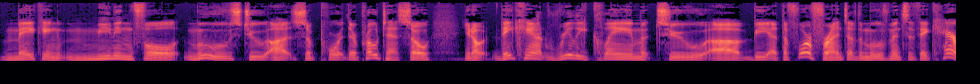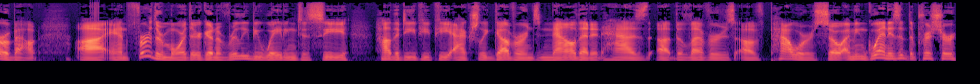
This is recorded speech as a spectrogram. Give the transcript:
making meaningful moves to uh, support their protests. So, you know, they can't really claim to uh, be at the forefront of the movements that they care about. Uh, and furthermore, they're going to really be waiting to see how the DPP actually governs now that it has uh, the levers of powers. So, I mean, Gwen, isn't the pressure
